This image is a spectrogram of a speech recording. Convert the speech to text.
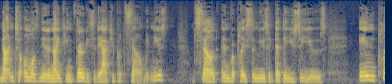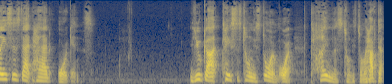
Not until almost near the 1930s did they actually put sound with music, sound and replace the music that they used to use in places that had organs. You got Tasteless Toni Storm or Timeless Toni Storm. I have to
